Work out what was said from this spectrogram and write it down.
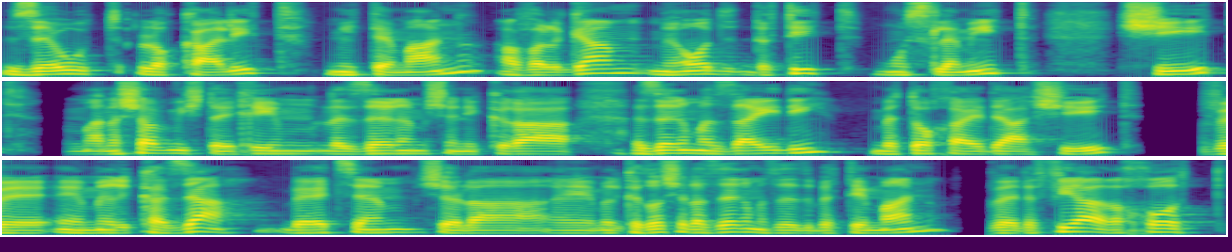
זהות לוקאלית מתימן אבל גם מאוד דתית מוסלמית שיעית. אנשיו משתייכים לזרם שנקרא הזרם הזיידי בתוך העדה השיעית. ומרכזה בעצם של ה- מרכזו של הזרם הזה זה בתימן ולפי הערכות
